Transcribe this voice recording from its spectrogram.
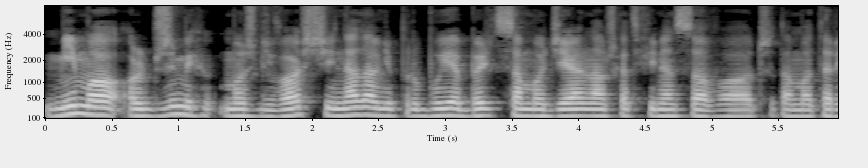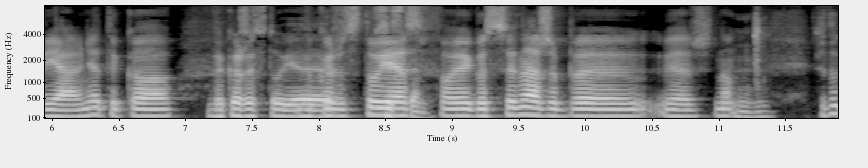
mimo olbrzymich możliwości nadal nie próbuje być samodzielna, na przykład finansowo czy tam materialnie, tylko wykorzystuje, wykorzystuje swojego syna, żeby wiesz, no mhm że to,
